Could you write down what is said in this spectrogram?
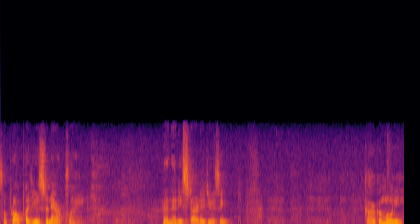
So Prabhupada used an airplane. And then he started using Gargamuni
